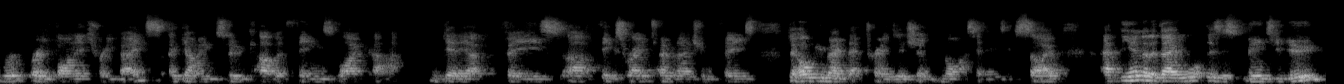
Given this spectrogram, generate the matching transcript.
refinance rebates are going to cover things like uh, get out fees, uh, fixed rate termination fees to help you make that transition nice and easy. So, at the end of the day, what does this mean to you?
